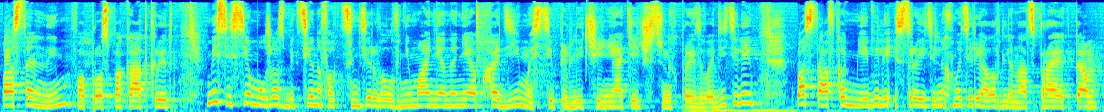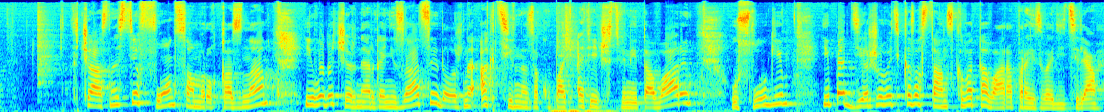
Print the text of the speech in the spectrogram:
По остальным вопрос пока открыт. Вместе с тем Улжас Бектенов акцентировал внимание на необходимости привлечения отечественных производителей к поставкам мебели и строительных материалов для нацпроекта. В частности, фонд «Самрук Казна» и его дочерние организации должны активно закупать отечественные товары, услуги и поддерживать казахстанского товаропроизводителя.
